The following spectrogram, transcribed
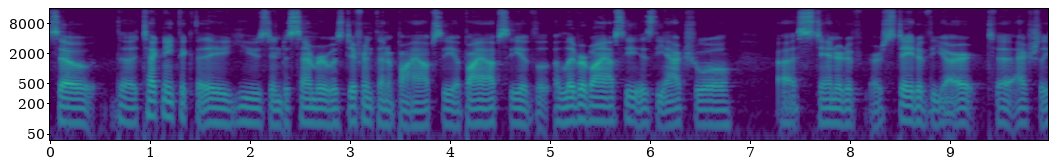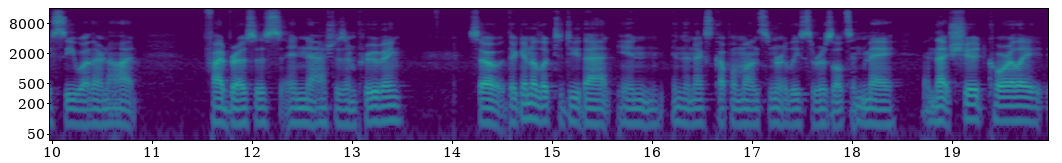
So the technique that they used in December was different than a biopsy. A biopsy of the, a liver biopsy is the actual uh, standard of or state of the art to actually see whether or not fibrosis in NASH is improving. So they're going to look to do that in in the next couple months and release the results in May, and that should correlate.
